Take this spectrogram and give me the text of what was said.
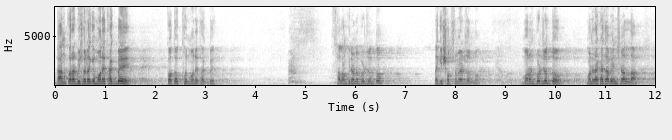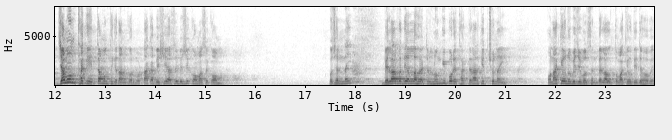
দান করার বিষয়টা কি মনে থাকবে? কতক্ষণ মনে থাকবে? সালাম ফিরানো পর্যন্ত? নাকি সবসময়ের জন্য? মরণ পর্যন্ত? মনে রাখা যাবে ইনশাল্লাহ যেমন থাকি তেমন থেকে দান করব। টাকা বেশি আছে, বেশি কম আছে, কম। বোঝেন নাই? বেলাল রাদি আল্লাহ একটা লুঙ্গি পরে থাকতেন, আর কিচ্ছু নাই। ওনাকেও নবীজি বলছেন, বেলাল, তোমাকেও দিতে হবে।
